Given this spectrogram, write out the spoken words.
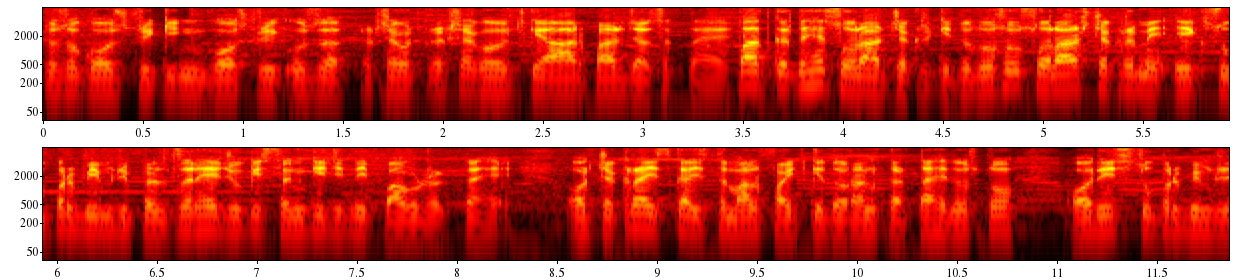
200 गोस फ्रिकिंग गोस फ्रिक उस रक्षा रक्षा कोच के आर पार जा सकता है। बात करते हैं सोलार चक्र की। तो दोस्तों सोलार चक्र में एक सुपर बीम रिपल्सर है जो कि सन की जितनी पावर रखता है। और चक्रा इसका इस्तेमाल फाइट के दौरान करता है दोस्तों। और इस सुपर बीम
